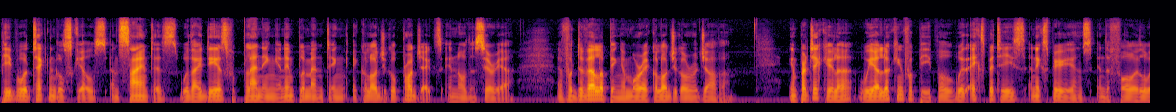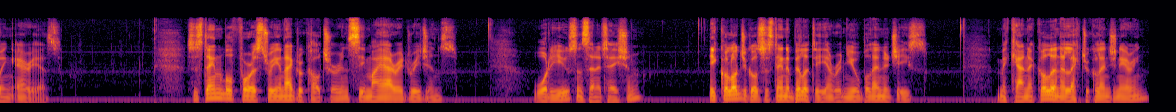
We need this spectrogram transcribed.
people with technical skills, and scientists with ideas for planning and implementing ecological projects in northern Syria, and for developing a more ecological Rojava. In particular, we are looking for people with expertise and experience in the following areas. Sustainable forestry and agriculture in semi-arid regions, water use and sanitation, ecological sustainability and renewable energies, mechanical and electrical engineering,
